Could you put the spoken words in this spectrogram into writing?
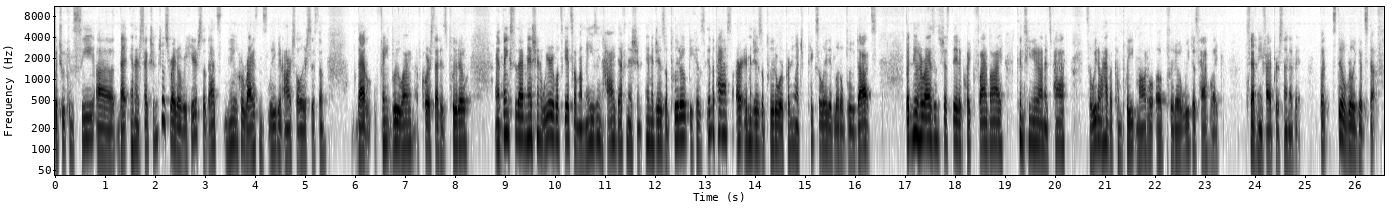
which we can see uh, that intersection just right over here. So that's New Horizons leaving our solar system. That faint blue line, of course, that is Pluto. And thanks to that mission, we were able to get some amazing high definition images of Pluto because in the past, our images of Pluto were pretty much pixelated little blue dots. But New Horizons just did a quick flyby, continued on its path. So we don't have a complete model of Pluto. We just have like 75% of it, but still really good stuff.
